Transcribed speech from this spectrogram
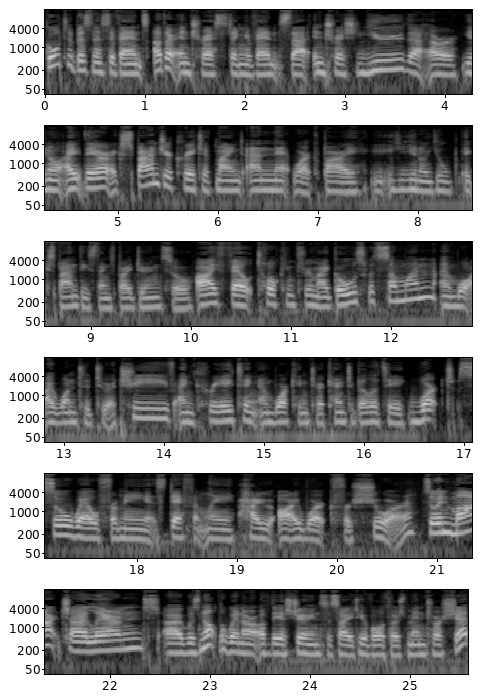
go to business events, other interesting events that interest you that are, you know, out there. Expand your creative mind and network by, you, know, you'll expand these things by doing so. I felt talking through my goals with someone and what I wanted to achieve and creating and working working to accountability worked so well for me. It's definitely how I work for sure. So in March, I learned I was not the winner of the Australian Society of Authors mentorship,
